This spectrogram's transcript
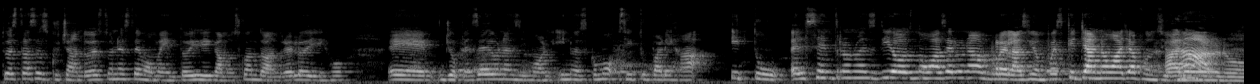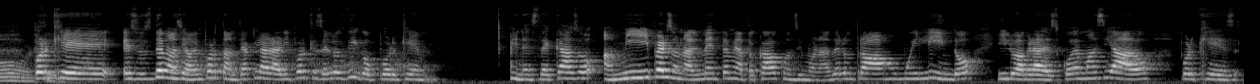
tú estás escuchando esto en este momento y digamos cuando André lo dijo, eh, yo pensé de una Simón y no es como si tu pareja y tú, el centro no es Dios, no va a ser una relación pues que ya no vaya a funcionar. Ah, no, no, no, sí. Porque eso es demasiado importante aclarar y por qué se los digo, porque en este caso a mí personalmente me ha tocado con Simona hacer un trabajo muy lindo y lo agradezco demasiado porque es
